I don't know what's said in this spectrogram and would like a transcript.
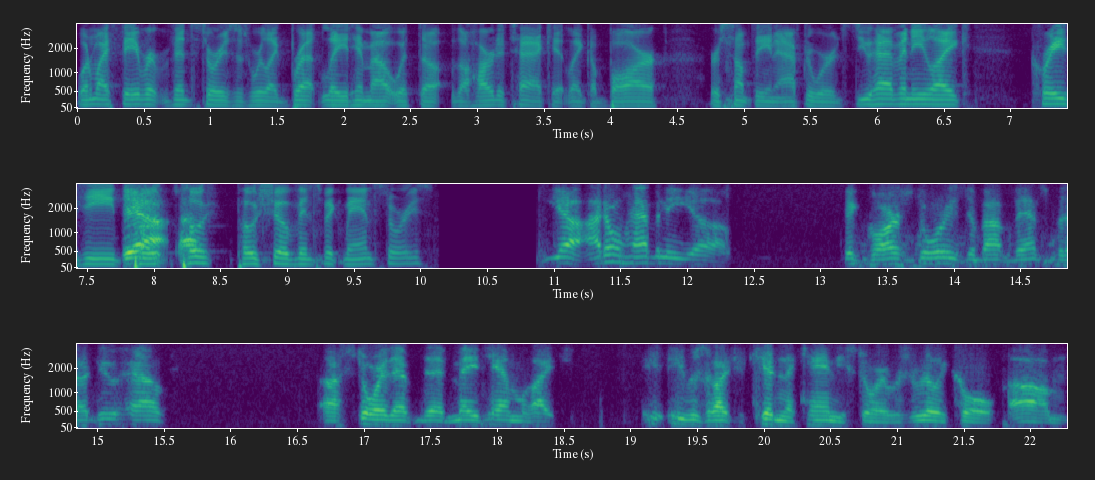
one of my favorite Vince stories is where like Bret laid him out with the the heart attack at like a bar or something afterwards. Do you have any like crazy yeah, po- post show Vince McMahon stories? Yeah, I don't have any uh, big bar stories about Vince, but I do have a story that that made him like he, he was like a kid in a candy store. It was really cool. Um,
